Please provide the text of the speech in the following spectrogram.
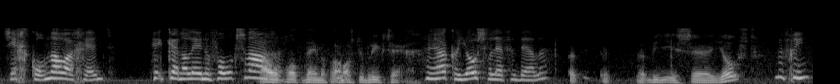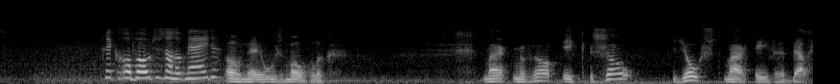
Zeg, kom nou, agent. Ik ken alleen een Volkswagen. Oh god, nee mevrouw, alsjeblieft zeg. Ja, ik kan Joost wel even bellen. Eh, eh, wie is Joost? Mijn vriend. Gekker op auto's dan op meiden. Oh nee, hoe is het mogelijk? Maar mevrouw, ik zou Joost maar even bellen.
